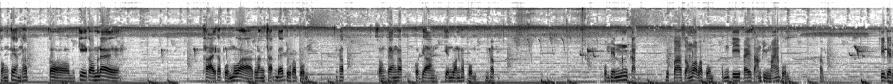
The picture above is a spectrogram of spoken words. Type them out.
สองแต้มครับ ก็เมื่อกี้ก็ไม่ได้ถ่ายครับผมเพราะว่ากำลังชัดแบตอยู่ครับผมนะครับสองแต้มครับ กบยางเจนวันครับผมนะครับ ผมเห็นมันกัดลูกปลาสองรอบครับผม ผมตีไปสามฝีไม้ครับผม ครับ ตีแบบ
